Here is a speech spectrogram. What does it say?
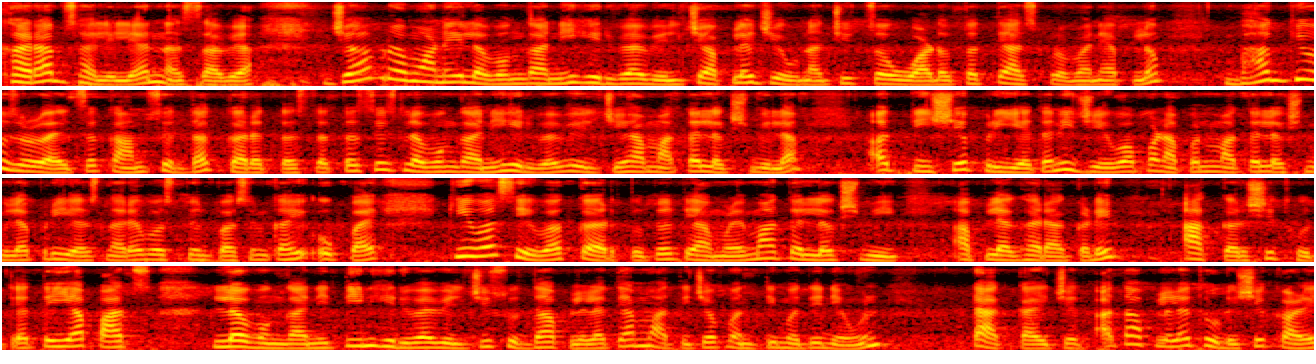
खराब झालेल्या नसाव्या. ज्याप्रमाणे लवंगा आणि हिरव्या वेलची आपल्या जेवणाची चव वाढवतात त्याचप्रमाणे आपलं भाग्य उजळवायचं कामसुद्धा करत असतात. तसेच लवंगा आणि हिरव्या वेलची ह्या माता लक्ष्मीला अतिशय प्रिय आहेत आणि जेव्हा पण आपण माता लक्ष्मीला प्रिय असणाऱ्या वस्तूंपासून काही उपाय किंवा सेवा करतो तर त्यामुळे माता लक्ष्मी आपल्या घराकडे आकर्षित होत्या. ते या पाच लवंगाने आणि तीन हिरव्या वेलचीसुद्धा आपल्याला त्या मातीच्या पंतीमध्ये नेऊन टाकायचे. आता आपल्याला थोडेसे काळे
